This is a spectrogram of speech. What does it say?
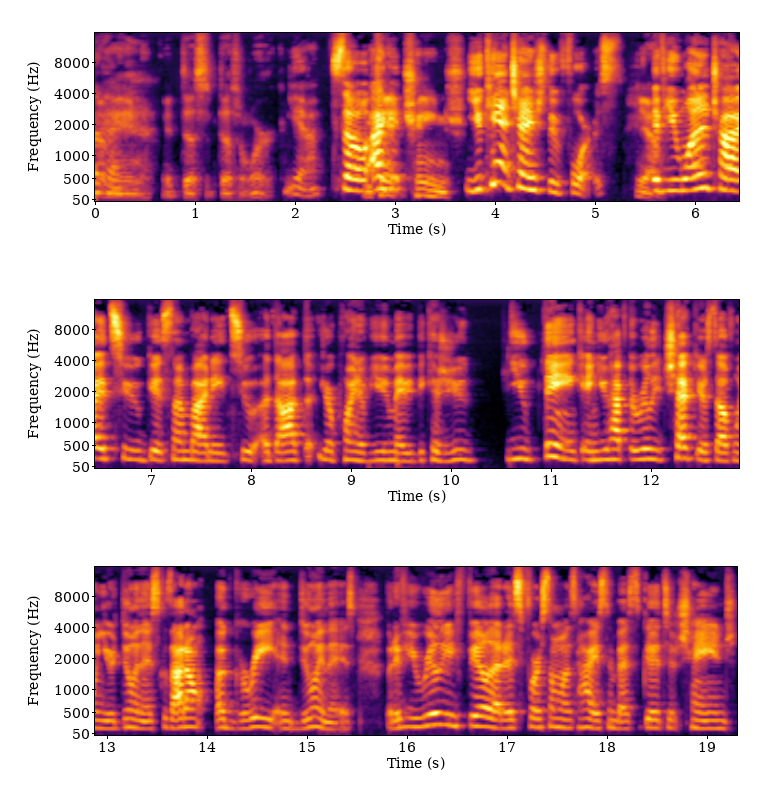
Okay. I mean, it does it doesn't work. yeah. So You I can't change. you can't change through force. Yeah. If you want to try to get somebody to adopt your point of view, maybe because you you think and you have to really check yourself when you're doing this because I don't agree in doing this. But if you really feel that it's for someone's highest and best good to change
